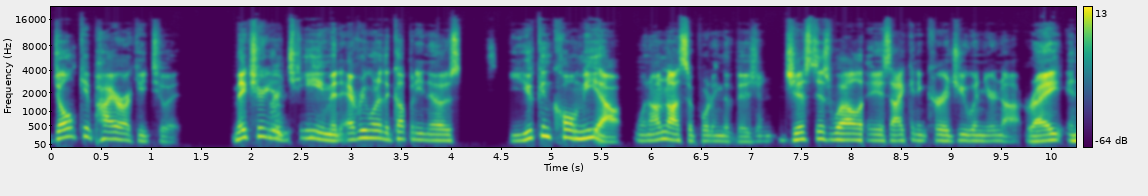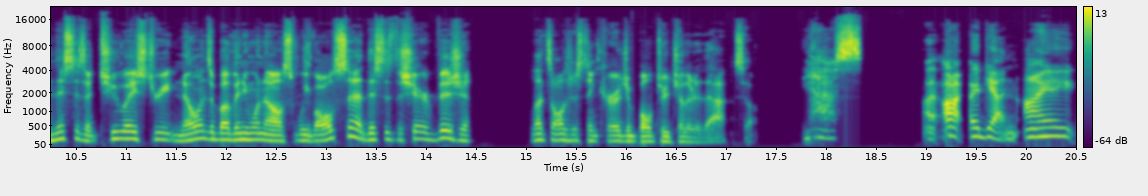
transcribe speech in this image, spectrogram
Don't give hierarchy to it. Make sure your team and everyone in the company knows you can call me out when I'm not supporting the vision just as well as I can encourage you when you're not, right? And this is a two way street. No one's above anyone else. We've all said this is the shared vision. Let's all just encourage and bolster each other to that. So, yes. I, I, again, I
